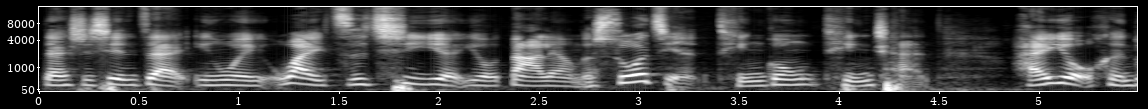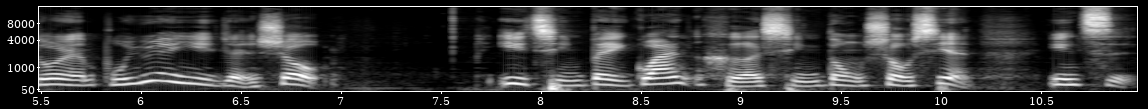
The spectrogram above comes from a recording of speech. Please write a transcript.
但是现在，因为外资企业又大量的缩减、停工、停产，还有很多人不愿意忍受疫情被关和行动受限，因此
